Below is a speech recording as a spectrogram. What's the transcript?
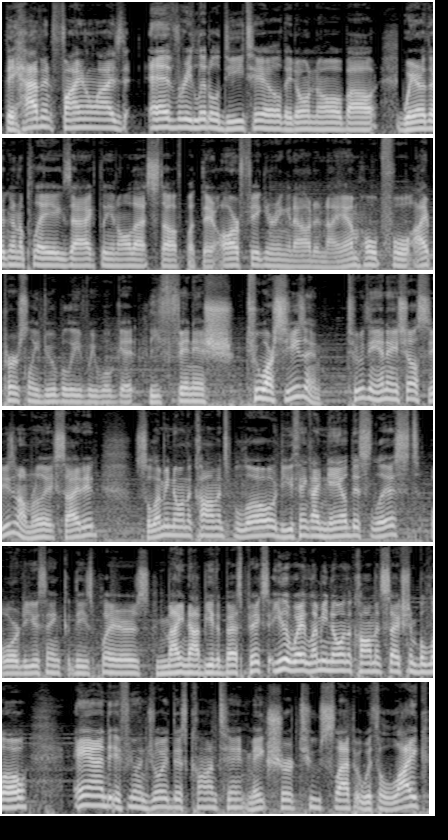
They haven't finalized every little detail. They don't know about where they're going to play exactly and all that stuff, but they are figuring it out, and I am hopeful. I personally do believe we will get the finish to our season to the NHL season. I'm really excited. So let me know in the comments below. Do you think I nailed this list or do you think these players might not be the best picks? Either way, let me know in the comment section below. And if you enjoyed this content, make sure to slap it with a like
